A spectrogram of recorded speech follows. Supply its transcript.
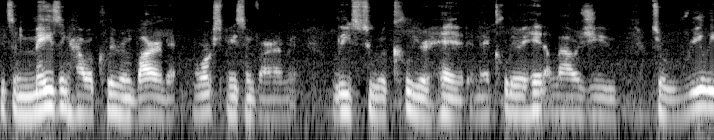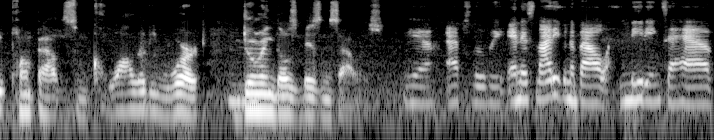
it's amazing how a clear environment, workspace environment, leads to a clear head. And that clear head allows you to really pump out some quality work Mhm. during those business hours. Yeah, absolutely. And it's not even about needing to have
